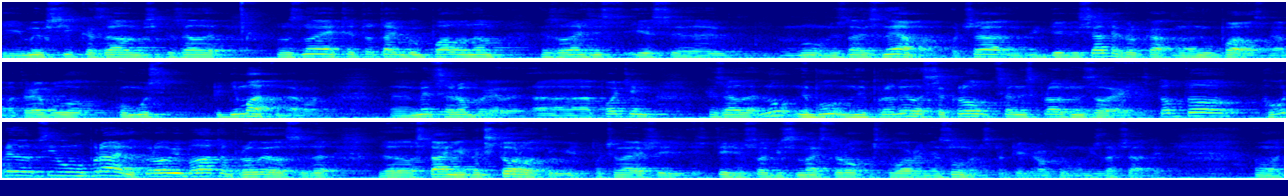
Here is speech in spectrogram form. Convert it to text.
і ми всі казали, ми всі казали, ну знаєте, то так би впала нам незалежність із. е, Ну, не знаю, з неба. Хоча в 90-х роках вона не впала з неба. Треба було комусь піднімати народ. Е, Ми це робили. А потім казали, ну не було, не пролилася кров, це не справжня незалежність. Тобто говорили в цілому правильно, крові багато пролилося за, за останні як 100 років, від- починаючи з 1918 року створення ЗУНР, 105 років відзначати. От.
